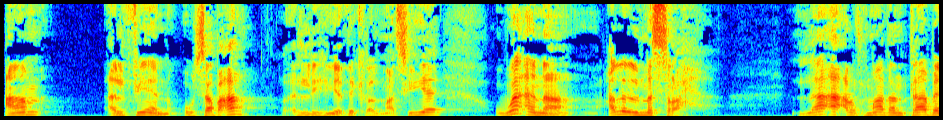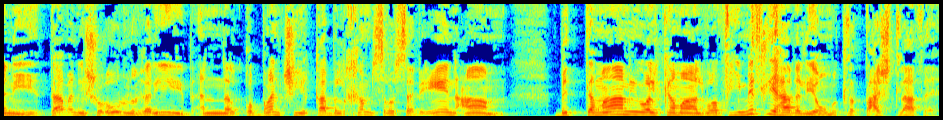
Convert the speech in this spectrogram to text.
عام 2007 اللي هي ذكرى الماسية وأنا على المسرح. لا أعرف ماذا انتابني انتابني شعور غريب أن القبانشي قبل 75 عام بالتمام والكمال وفي مثل هذا اليوم 13 3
